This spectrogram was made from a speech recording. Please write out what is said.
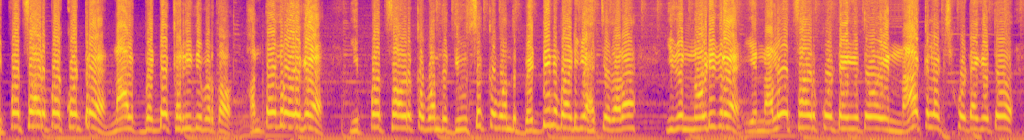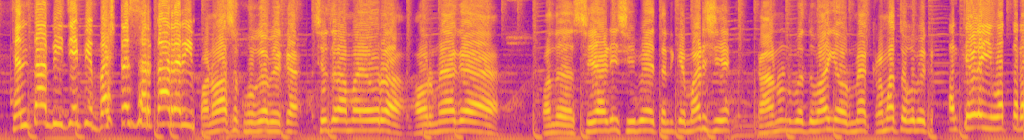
ಇಪ್ಪತ್ತು ಸಾವಿರ ರೂಪಾಯಿ ಕೊಟ್ರೆ ನಾಲ್ಕು ಬೆಡ್ಡೆ ಖರೀದಿ ಬರ್ತಾವ. ಅಂಥದ್ರೊಳಗೆ ಇಪ್ಪತ್ತು ಸಾವಿರಕ್ಕೆ ಒಂದು ದಿವಸಕ್ಕೆ ಒಂದು ಬೆಡ್ಡಿನ ಬಾಡಿಗೆ ಹಚ್ಚಿದಾರ. ಇದನ್ನ ನೋಡಿದ್ರೆ ಏನ್ ನಲ್ವತ್ತು ಸಾವಿರ ಕೋಟಿ ಆಗಿತ್ತು ಏನ್ ನಾಲ್ಕು ಲಕ್ಷ ಕೋಟಿ ಆಗಿತ್ತು. ಎಂತ ಬಿಜೆಪಿ ಭ್ರಷ್ಟ ಸರ್ಕಾರ ರೀ? ವನವಾಸಕ್ಕೆ ಹೋಗಬೇಕ. ಸಿದ್ದರಾಮಯ್ಯ ಅವರು ಅವ್ರ ಮ್ಯಾಗ ಒಂದು C I D C B I ತನಿಖೆ ಮಾಡಿಸಿ ಕಾನೂನುಬದ್ಧವಾಗಿ ಅವ್ರ ಮ್ಯಾಗ ಕ್ರಮ ತಗೋಬೇಕು. ಅಂತೇಳಿ ಇವತ್ತರ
